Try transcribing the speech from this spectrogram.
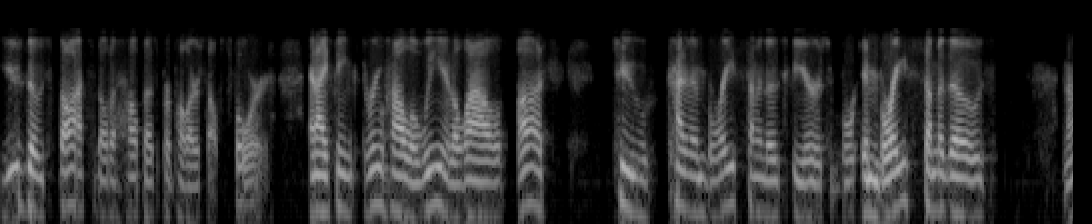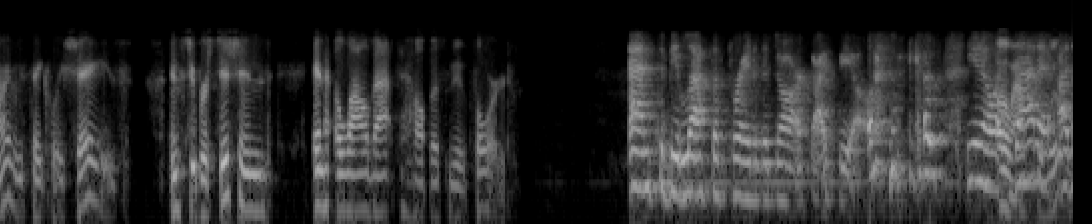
use those thoughts to be able to help us propel ourselves forward. And I think through Halloween it allows us to kind of embrace some of those fears, embrace some of those, not even say cliches and superstitions, and allow that to help us move forward. and to be less afraid of the dark. I feel because you know Oh, that absolutely. and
